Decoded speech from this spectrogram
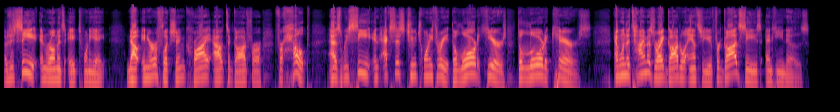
as we see in Romans 8:28. Now in your affliction cry out to God for for help as we see in Exodus 2:23. The Lord hears, the Lord cares. And when the time is right, God will answer you, for God sees and he knows.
